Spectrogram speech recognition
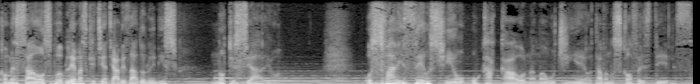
começaram os problemas que tinha te avisado no início. Noticiário. Os fariseus tinham o cacau na mão, o dinheiro, estava nos cofres deles.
